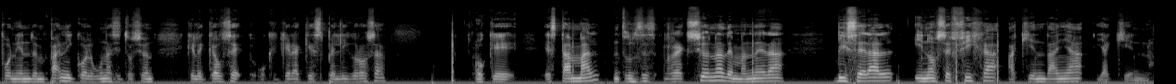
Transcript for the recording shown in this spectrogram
poniendo en pánico alguna situación que le cause o que crea que es peligrosa o que está mal, entonces reacciona de manera visceral y no se fija a quién daña y a quién no.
